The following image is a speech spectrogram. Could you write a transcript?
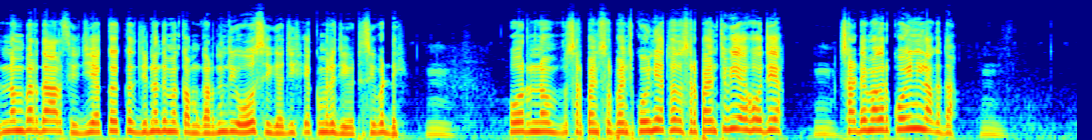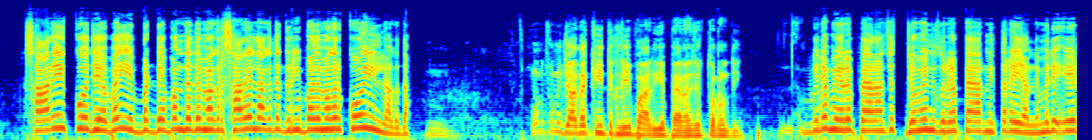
ਨੰਬਰਦਾਰ ਸੀ ਜੀ ਇੱਕ ਇੱਕ ਜਿਨ੍ਹਾਂ ਦੇ ਮੈਂ ਕੰਮ ਕਰਦੀ ਹੁੰਦੀ ਉਹ ਸੀਗਾ ਜੀ ਇੱਕ ਮੇਰੇ ਜੇਠ ਸੀ ਵੱਡੇ। ਹੋਰ ਨ- ਸਰਪੰਚ ਸਰਪੰਚ ਕੋਈ ਨਹੀਂ ਇੱਥੋਂ ਦਾ ਸਰਪੰਚ ਵੀ ਇਹੋ ਜਿਹਾ। ਸਾਡੇ ਮਗਰ ਕੋਈ ਨਹੀਂ ਲੱਗਦਾ। ਸਾਰੇ ਇੱਕੋ ਜਿਹੇ ਆ ਬਾਈ ਇਹ ਵੱਡੇ ਬੰਦੇ ਦੇ ਮਗਰ ਸਾਰੇ ਲੱਗਦੇ ਗਰੀਬਾਂ ਦੇ ਮਗਰ ਕੋਈ ਨਹੀਂ ਲੱਗਦਾ। ਹੁਣ ਤੁਹਾਨੂੰ ਜ਼ਿਆਦਾ ਕੀ ਤਕਲੀਫ ਆ ਰਹੀ ਹੈ ਪੈਰਾਂ 'ਚ ਤੁਰਨ ਦੀ? ਵੀਰੇ ਮੇਰੇ ਪੈਰਾਂ 'ਚ ਜਮੇ ਨਹੀਂ ਤੁਰਿਆ ਪੈਰ ਨਹੀਂ ਧਰੇ ਜਾਂਦੇ। ਮੇਰੇ ਇਹ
